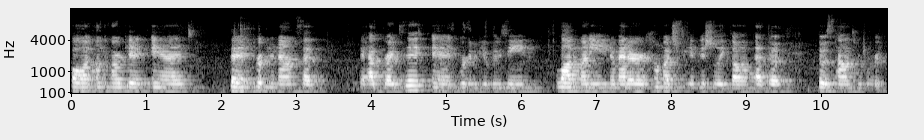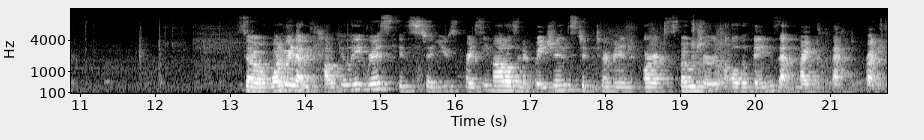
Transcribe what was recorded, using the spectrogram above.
bought on the market, and then Britain announced that they have Brexit, and we're going to be losing a lot of money no matter how much we initially thought that the, those pounds were worth. So one way that we calculate risk is to use pricing models and equations to determine our exposure to all the things that might affect price.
